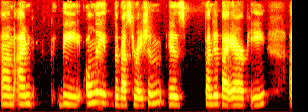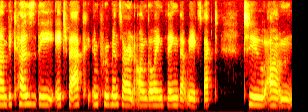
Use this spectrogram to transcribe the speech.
Um, I'm the only the restoration is funded by ARP um, because the HVAC improvements are an ongoing thing that we expect to um,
